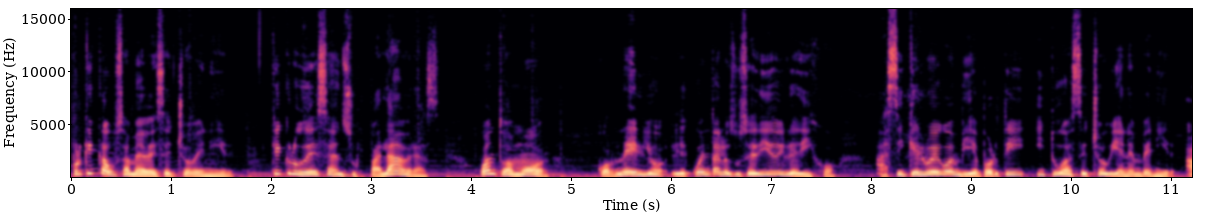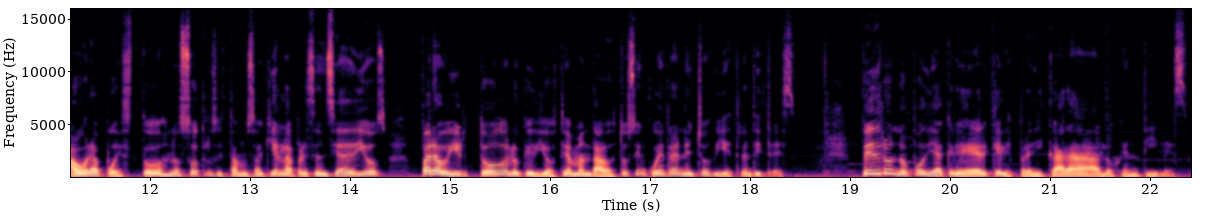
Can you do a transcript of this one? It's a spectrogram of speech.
¿por qué causa me habéis hecho venir? Qué crudeza en sus palabras. Cuánto amor. Cornelio le cuenta lo sucedido y le dijo, Así que luego envié por ti y tú has hecho bien en venir. Ahora pues, todos nosotros estamos aquí en la presencia de Dios para oír todo lo que Dios te ha mandado. Esto se encuentra en Hechos 10:33. Pedro no podía creer que les predicara a los gentiles.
